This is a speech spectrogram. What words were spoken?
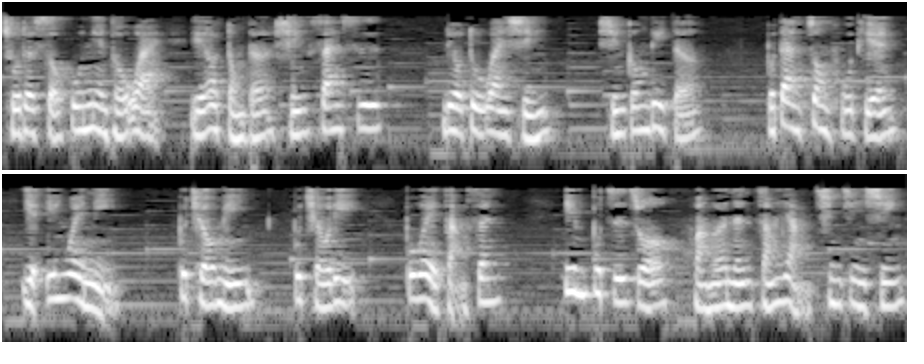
除了守护念头外，也要懂得行三思，六度万行，行功立德。不但种福田，也因为你不求名，不求利，不为长生，因不执着，反而能长养清净心。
